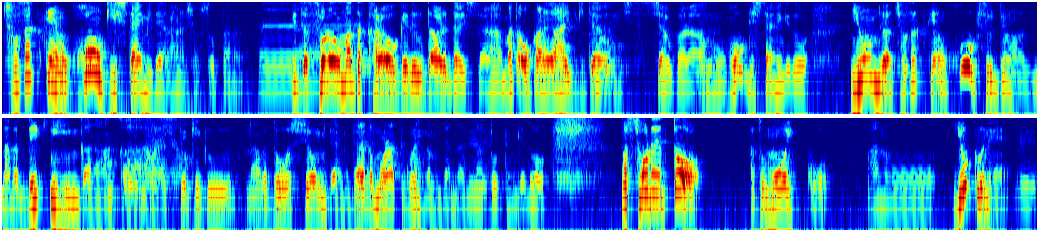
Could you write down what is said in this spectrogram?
著作権を放棄したいみたいな話をしとったのよ。言ったらそれをまたカラオケで歌われたりしたら、またお金が入ってきたりしちゃうから、うんもう放棄したいねんけど、日本では著作権を放棄するっていうのは、なんかできひんかなんかややって、結局、なんかどうしようみたいな、誰かもらってくれへんかみたいな、なっとってんけど、まあそれと、あともう一個、あのーよくね、うん。うん。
